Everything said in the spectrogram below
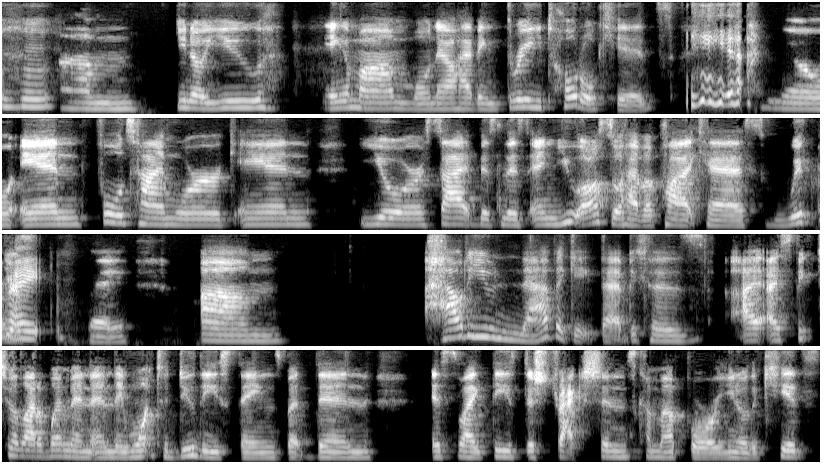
Mm-hmm. Um, you know, you being a mom, well, now having three total kids, yeah, you know, and full time work and your side business and you also have a podcast with your right. Family. Um, how do you navigate that? Because I, I speak to a lot of women and they want to do these things, but then it's like these distractions come up or, you know, the kids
